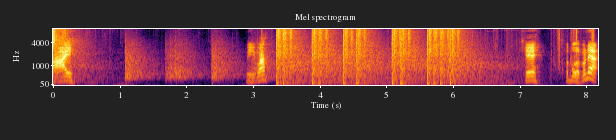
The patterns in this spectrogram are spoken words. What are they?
ตาย มีอีกปะโอ เคระเบิดปะเนี่ย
